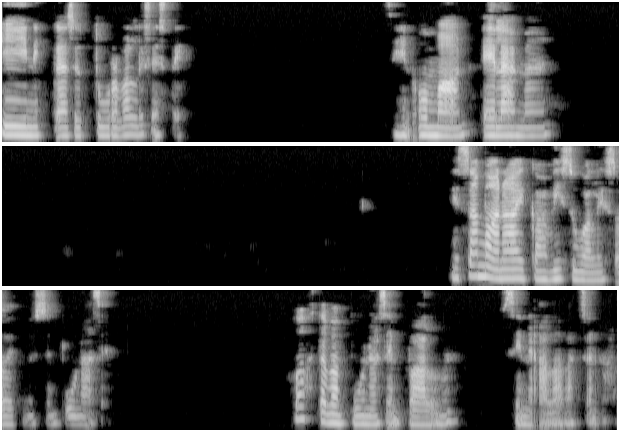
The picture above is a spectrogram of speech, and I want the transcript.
Kiinnittää sinut turvallisesti siihen omaan elämään. Ja samaan aikaan visualisoit myös sen punaisen, hohtavan punaisen pallon sinne alavatsan alle.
